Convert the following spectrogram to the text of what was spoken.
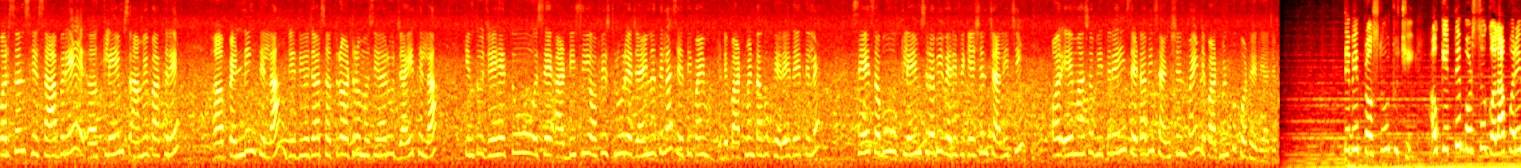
पर्सन हिसाब से क्लेम्स आम पाखे पेंडिंग थिला जे 2017 सतर अठर मसीह जाइला किंतु जेहेतु से R D C office through ना से डिपार्टमेंट ताको फेरे दे से सब क्लेम्स भी वेरिफिकेशन चली और ए मास भितरे ही सेटा भी सैंक्शन डिपार्टमेंट को पठे दि जाए तेज प्रश्न उठू आते वर्ष गलापर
